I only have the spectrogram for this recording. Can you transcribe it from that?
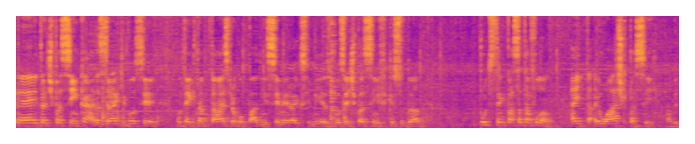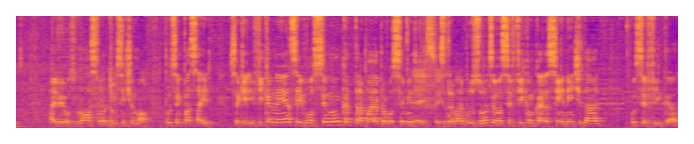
É. É, então tipo assim, cara, será que você não tem que estar mais preocupado em ser melhor que si mesmo? Você, tipo assim, fica estudando, putz, tem que passar tá fulano. Aí tá, eu acho que passei. Ah, beleza. Aí vem outro, nossa, agora eu tô me sentindo mal. Putz, tem que passar ele. Isso aqui. E fica nessa e você nunca trabalha pra você mesmo. É, isso aí você trabalha rola. pros outros e você fica um cara sem identidade. Você fica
